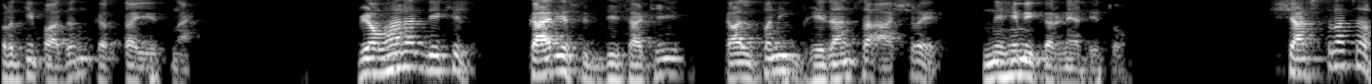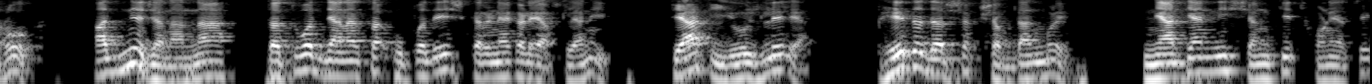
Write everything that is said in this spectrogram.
प्रतिपादन करता येत नाही. व्यवहारात देखील कार्यसिद्धीसाठी काल्पनिक भेदांचा आश्रय नेहमी करण्यात येतो. शास्त्राचा रोख अज्ञजनांना तत्वज्ञानाचा उपदेश करण्याकडे असल्याने त्यात योजलेल्या भेददर्शक शब्दांमुळे ज्ञात्यांनी शंकित होण्याचे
